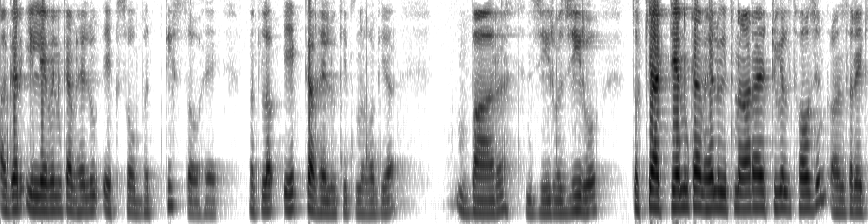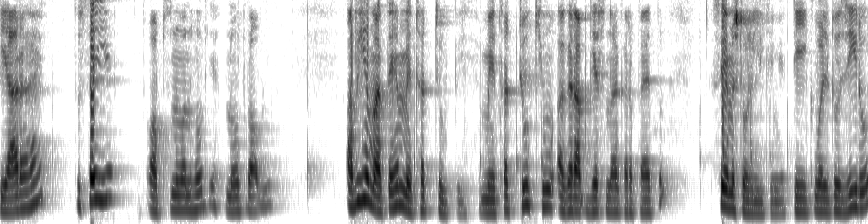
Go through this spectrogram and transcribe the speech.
अगर इलेवन का वैल्यू एक सौ बत्तीस सौ है मतलब एक का वैल्यू कितना हो गया? बारह, ज़ीरो ज़ीरो। तो क्या टेन का वैल्यू इतना आ रहा है? ट्वेल्व थाउज़ेंड। आंसर है कि आ रहा है तो सही है। ऑप्शन वन हो गया, नो प्रॉब्लम। अभी हम आते हैं मेथड टू पे। मेथड टू क्यों? अगर आप गेस ना कर पाए तो सेम स्टोरी लिखेंगे। T equal to zero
